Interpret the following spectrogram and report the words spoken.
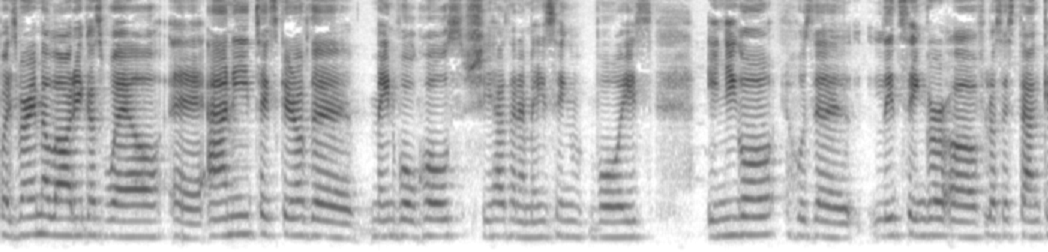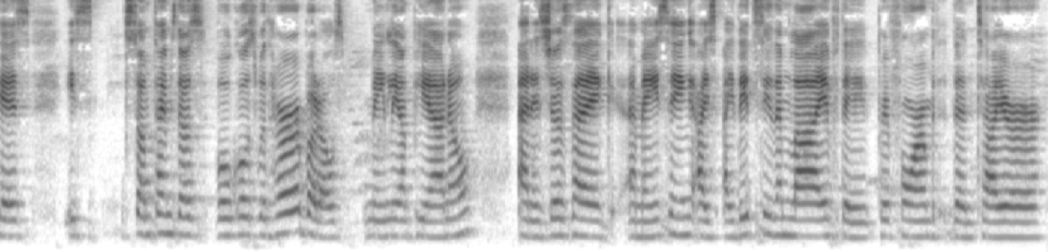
but it's very melodic as well uh, annie takes care of the main vocals she has an amazing voice Inigo, who's the lead singer of Los Estanques, is sometimes does vocals with her, but also mainly on piano. And it's just like amazing. I, I did see them live. They performed the entire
